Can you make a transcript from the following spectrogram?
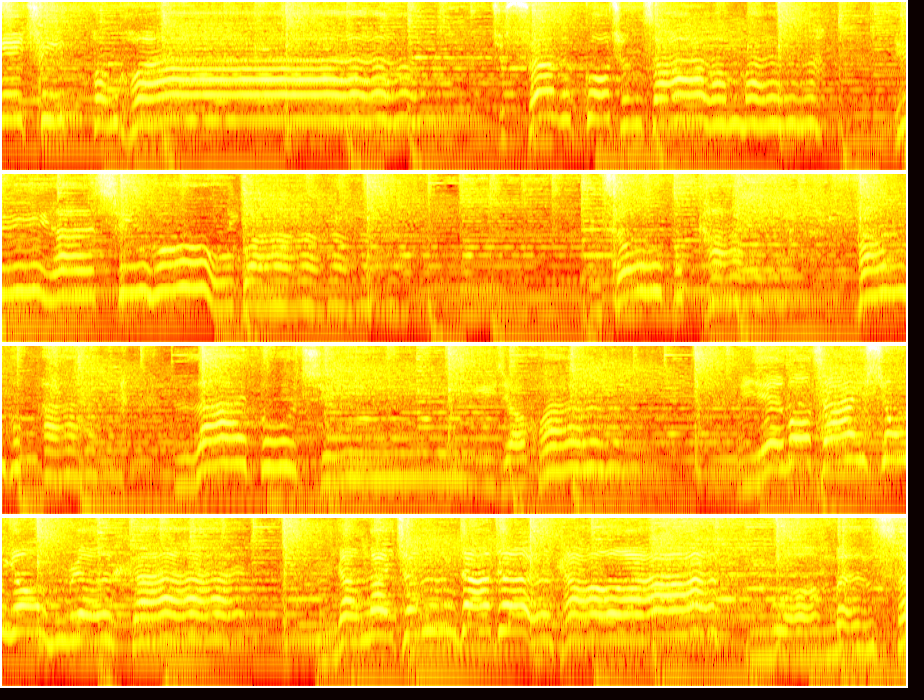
一起狂欢，就算这过程再浪漫，与爱情无关走不开，放不开，来不及交换，淹没在汹涌人海，让爱挣扎着靠岸。我们曾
